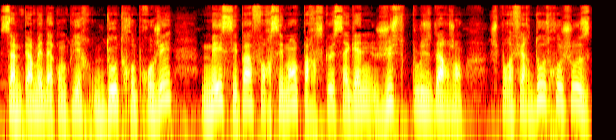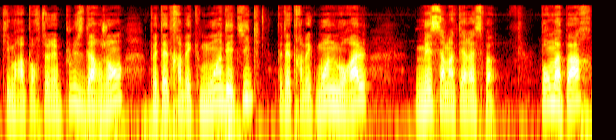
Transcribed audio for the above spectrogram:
ça me permet d'accomplir d'autres projets, mais c'est pas forcément parce que ça gagne juste plus d'argent. Je pourrais faire d'autres choses qui me rapporteraient plus d'argent, peut-être avec moins d'éthique, peut-être avec moins de morale, mais ça m'intéresse pas. Pour ma part,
